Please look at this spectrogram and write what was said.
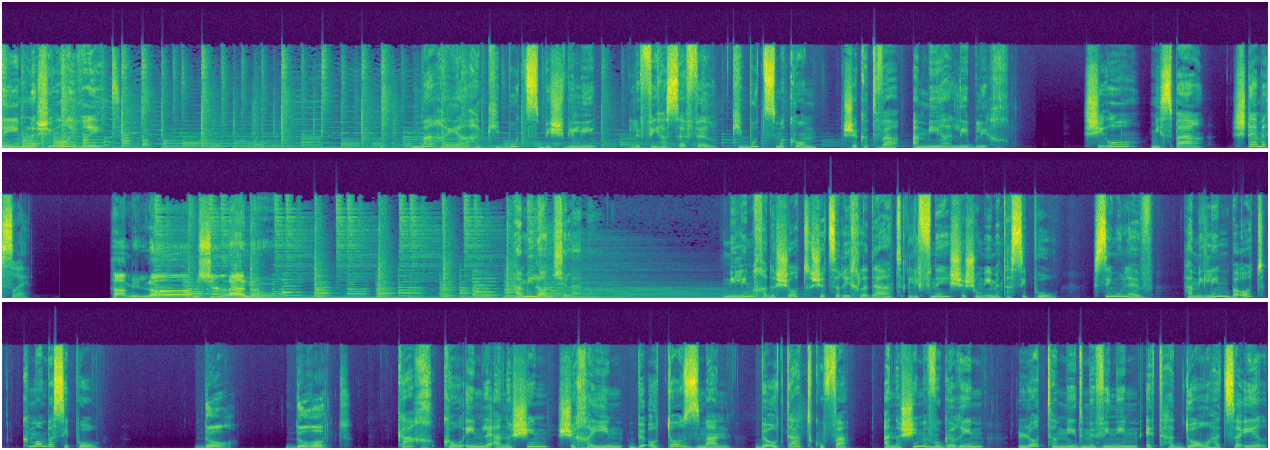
הבאים לשיעור עברית. מה היה הקיבוץ בשבילי לפי הספר קיבוץ מקום שכתבה עמיה ליבליך? שיעור מספר 12 המילון שלנו. המילון שלנו מילים חדשות שצריך לדעת לפני ששומעים את הסיפור. שימו לב, המילים באות כמו בסיפור. דור, דורות, כך קוראים לאנשים שחיים באותו זמן, באותה תקופה. אנשים מבוגרים לא תמיד מבינים את הדור הצעיר,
